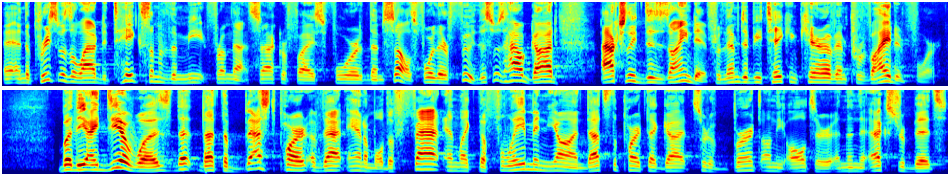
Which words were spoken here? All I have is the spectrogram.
And the priest was allowed to take some of the meat from that sacrifice for themselves, for their food. This was how God actually designed it, for them to be taken care of and provided for. But the idea was that, that the best part of that animal, the fat and like the filet mignon, that's the part that got sort of burnt on the altar, and then the extra bits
